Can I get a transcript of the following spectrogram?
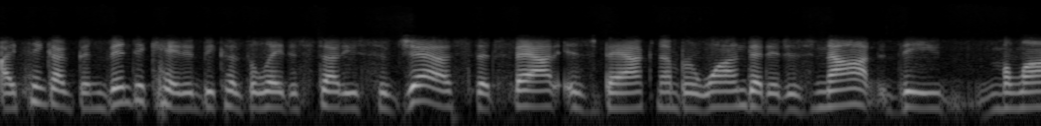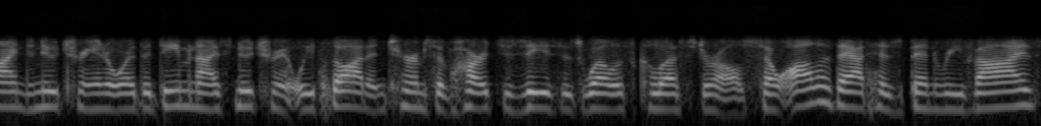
I think I've been vindicated because the latest studies suggest that fat is back, number one, that it is not the maligned nutrient or the demonized nutrient we thought in terms of heart disease as well as cholesterol. So all of that has been revised.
